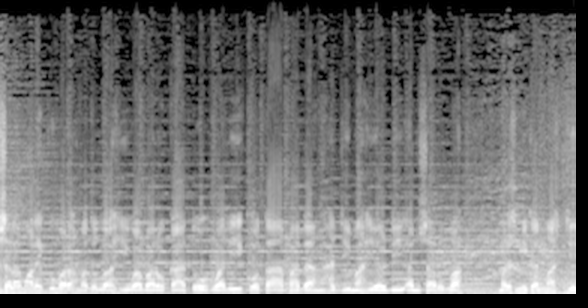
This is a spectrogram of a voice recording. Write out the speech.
Assalamualaikum warahmatullahi wabarakatuh. Wali Kota Padang Haji Mahyeldi Ansarullah meresmikan Masjid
